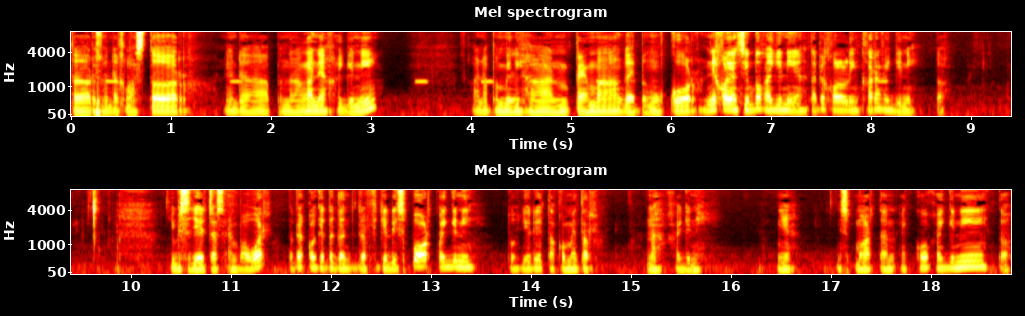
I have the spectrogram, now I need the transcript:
terus ada cluster ini ada penerangan ya kayak gini. Ada pemilihan tema gaya pengukur. Ini kalau yang simple kayak gini ya tapi kalau lingkaran kayak gini tuh. Ya bisa jadi charge and power tapi kalau kita ganti grafik jadi sport kayak gini. Tuh jadi takometer nah kayak gini. Ini ya ini smart dan eco kayak gini tuh.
